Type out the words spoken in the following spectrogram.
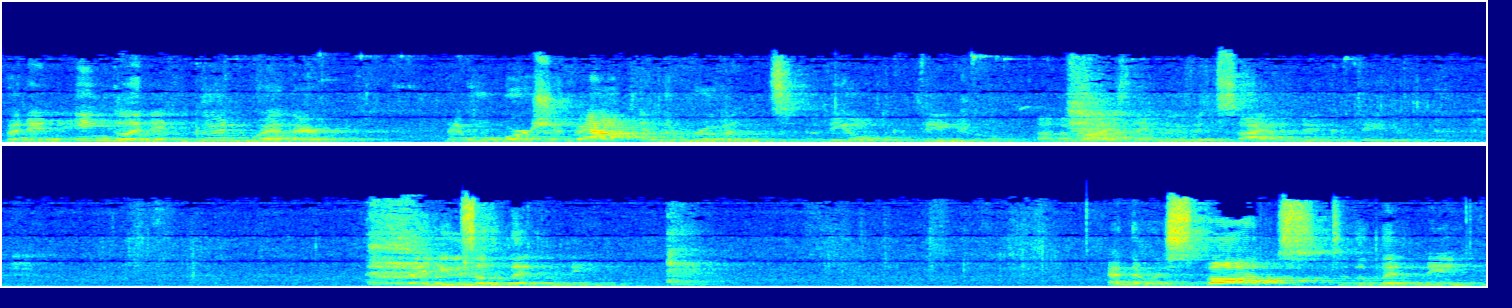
But in England, in good weather, they will worship out in the ruins of the old cathedral. Otherwise, they move inside the new cathedral. They use a litany. And the response to the litany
